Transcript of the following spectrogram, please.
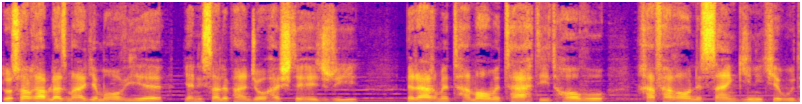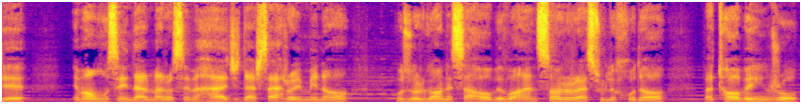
دو سال قبل از مرگ معاویه یعنی سال 58 هجری به رغم تمام تهدیدها و خفقان سنگینی که بوده امام حسین در مراسم حج در صحرای منا بزرگان صحابه و انصار رسول خدا و تابعین رو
